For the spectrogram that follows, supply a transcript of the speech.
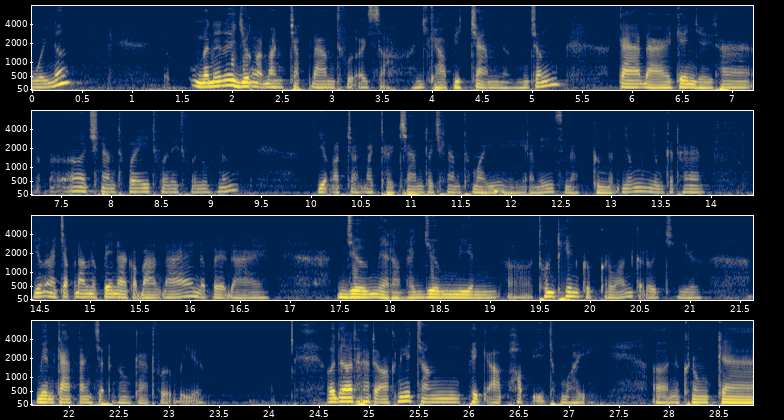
មួយហ្នឹងមិនន័យយើងអត់បានចាប់ដើមធ្វើអីសោះគេហៅពីចាំហ្នឹងអញ្ចឹងការដែលគេនិយាយថាឆ្នាំថ្មីធ្វើនេះធ្វើនោះហ្នឹង យើងអត់ចាំបាច់ត្រូវចាំទៅឆ្នាំថ្មីទេអានេះសម្រាប់គំនិតខ្ញុំខ្ញុំគិតថាយើងអាចចាប់ដើមនៅពេលណាក៏បានដែរនៅពេលដែលយើងមានអារម្មណ៍ថាយើងមានធនធានគ្រប់គ្រាន់ក៏ដូចជា មានការតាំងចិត្តក្នុងការធ្វើវាឧទាហរណ៍ថាទាំងអស់គ្នាចង់ pick up hobby ថ្មីនៅក្នុងការ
